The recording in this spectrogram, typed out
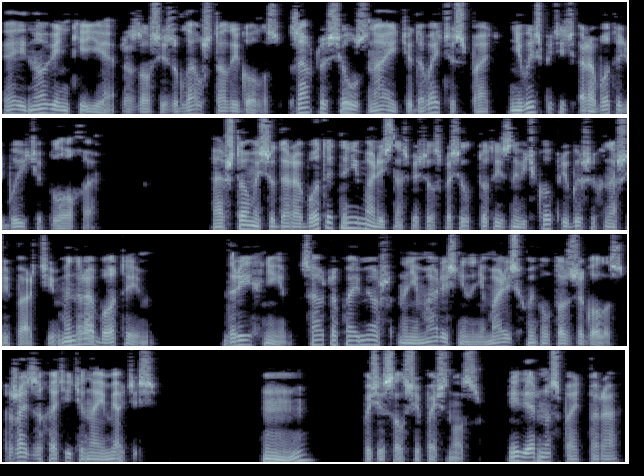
«Эй, новенькие!» — раздался из угла усталый голос. «Завтра все узнаете, давайте спать. Не выспитесь, а работать будете плохо». «А что, мы сюда работать нанимались?» — насмешил спросил кто-то из новичков, прибывших в нашей партии. «Мы наработаем». «Дрыхни. Завтра поймешь, нанимались, не нанимались», — хмыкнул тот же голос. «Жать захотите, найметесь». «М-м-м», почесал щипач нос. «Неверно, спать пора».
